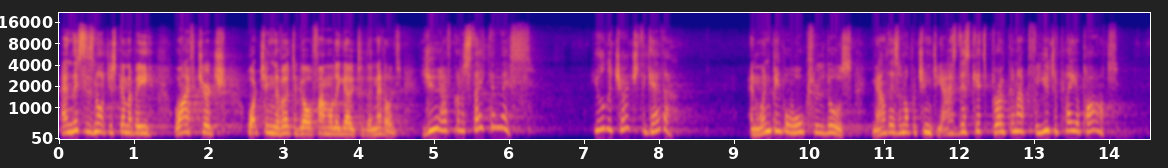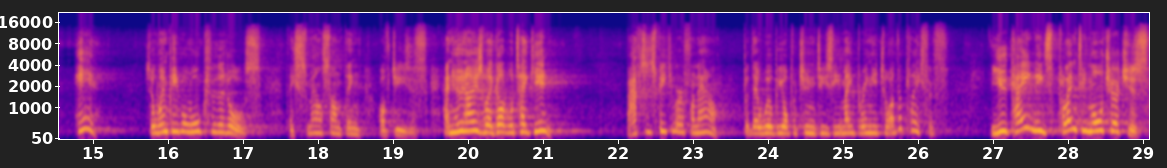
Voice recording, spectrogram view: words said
And this is not just going to be Life Church watching the Vertigo family go to the Netherlands. You have got a stake in this. You're the church together. And when people walk through the doors, now there's an opportunity as this gets broken up for you to play a part here. So when people walk through the doors, they smell something of Jesus. And who knows where God will take you? Perhaps it's Peterborough for now, but there will be opportunities He may bring you to other places. The UK needs plenty more churches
